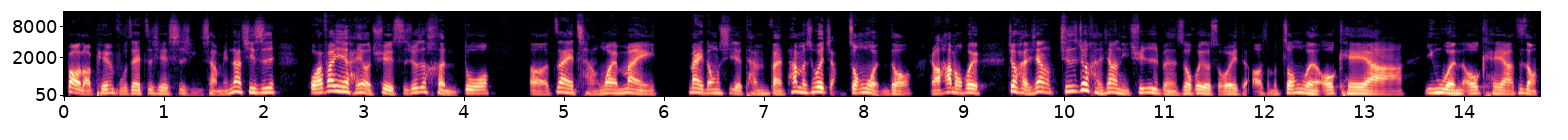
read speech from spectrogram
报道篇幅在这些事情上面。那其实我还发现很有趣的是，就是很多呃在场外卖卖东西的摊贩，他们是会讲中文的哦。然后他们会就很像，其实就很像你去日本的时候会有所谓的哦什么中文 OK 啊、英文 OK 啊这种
